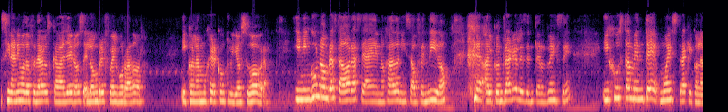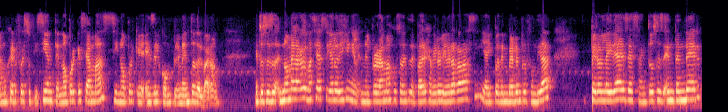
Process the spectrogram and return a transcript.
sin ánimo de ofender a los caballeros, el hombre fue el borrador y con la mujer concluyó su obra. Y ningún hombre hasta ahora se ha enojado ni se ha ofendido, al contrario les enternece y justamente muestra que con la mujer fue suficiente, no porque sea más, sino porque es el complemento del varón. Entonces, no me alargo demasiado, esto ya lo dije en el, programa justamente del padre Javier Olivera Rabasi, y ahí pueden verlo en profundidad, pero la idea es esa, entonces entender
